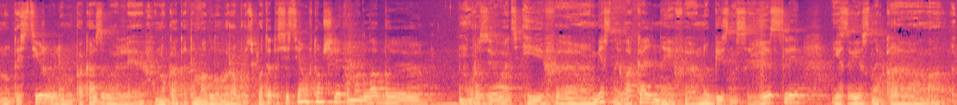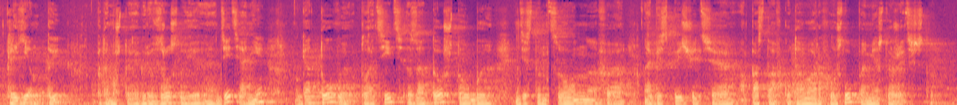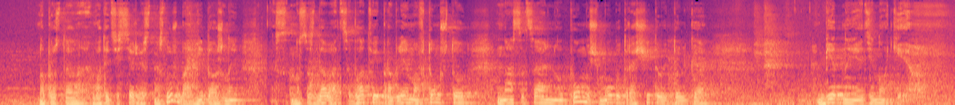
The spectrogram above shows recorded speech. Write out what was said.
ну, тестировали, мы показывали, ну, как это могло бы работать. Вот эта система в том числе помогла бы ну, развивать и э, местные, локальные ну, бизнесы, если известны клиенты, Потому что, я говорю, взрослые дети, они готовы платить за то, чтобы дистанционно э, обеспечить э, поставку товаров и услуг по месту жительства. Но просто вот эти сервисные службы, они должны ну, создаваться. В Латвии проблема в том, что на социальную помощь могут рассчитывать только бедные и одинокие.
